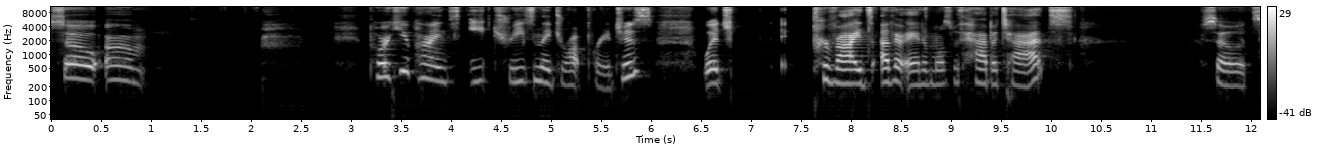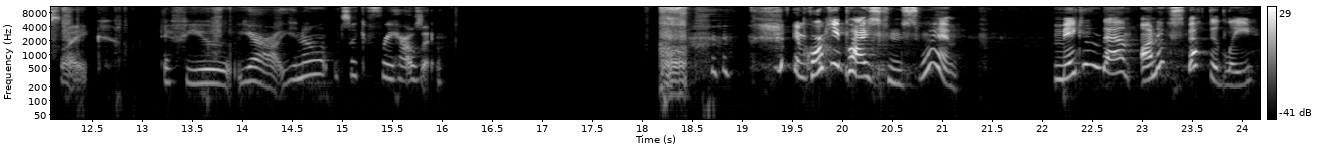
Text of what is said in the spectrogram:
So, um, porcupines eat trees and they drop branches, which provides other animals with habitats. So it's like if you, yeah, you know, it's like free housing. and Porcupines can swim, making them unexpectedly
